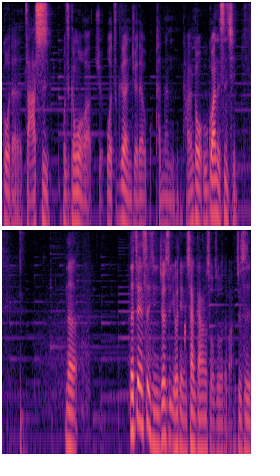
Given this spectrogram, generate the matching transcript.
过的杂事，或是跟我我这个人觉得可能好像跟我无关的事情。那那这件事情就是有点像刚刚所说的嘛，就是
